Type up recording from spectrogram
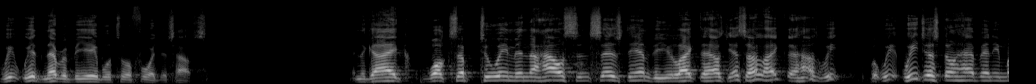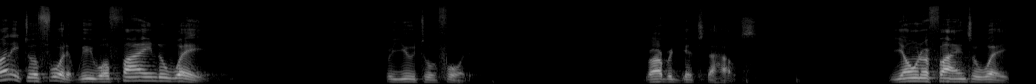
we, we'd never be able to afford this house." And the guy walks up to him in the house and says to him, "Do you like the house?" "Yes, I like the house. We but we, we just don't have any money to afford it. We will find a way for you to afford it." Robert gets the house. The owner finds a way,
